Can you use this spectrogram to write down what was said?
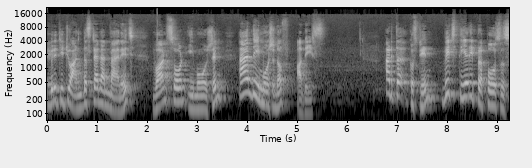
ability to understand and manage one's own emotion and the emotion of others അടുത്ത question which theory proposes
